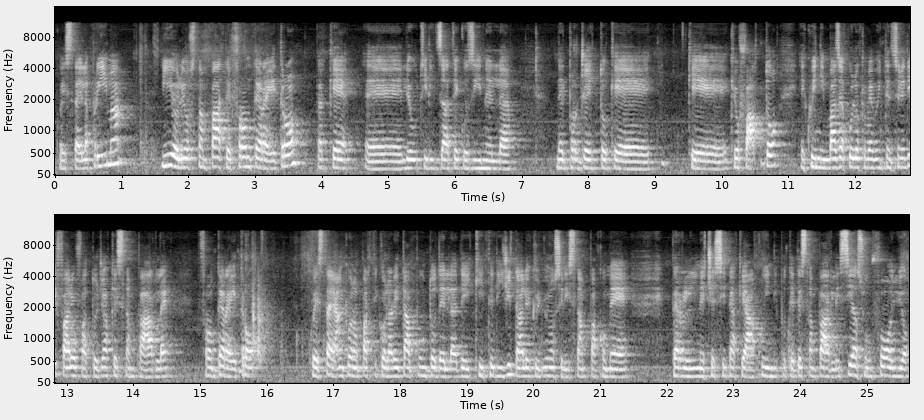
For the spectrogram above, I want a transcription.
Questa è la prima. Io le ho stampate fronte retro perché eh, le ho utilizzate così nel, nel progetto che, che, che ho fatto e quindi in base a quello che avevo intenzione di fare ho fatto già che stamparle. Fronte e retro questa è anche una particolarità appunto del, dei kit digitali che ognuno si ristampa come per le necessità che ha quindi potete stamparli sia su un foglio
